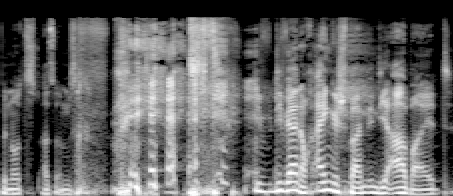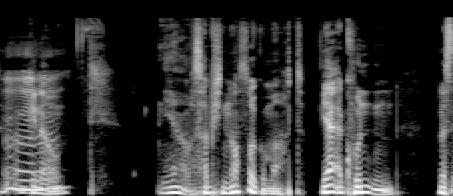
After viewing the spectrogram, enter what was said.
benutzt, also im, die, die werden auch eingespannt in die Arbeit. Mhm. Genau. Ja, was habe ich noch so gemacht? Ja, erkunden. Das,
